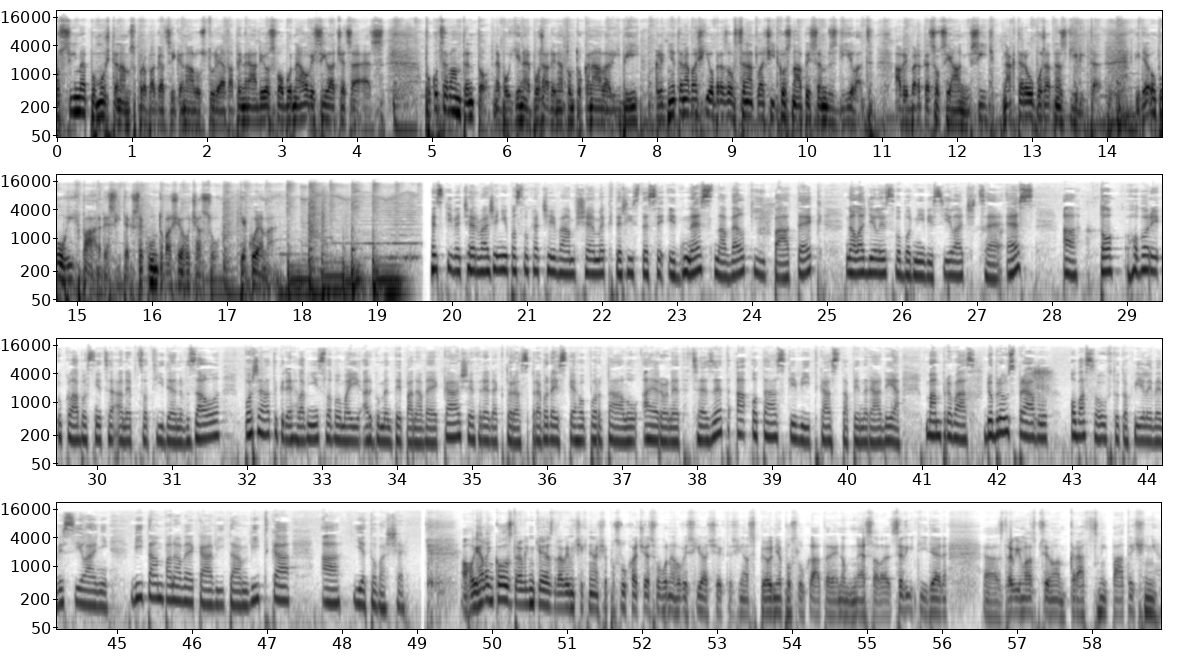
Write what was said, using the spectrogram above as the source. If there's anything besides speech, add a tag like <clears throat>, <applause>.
Prosíme, pomožte nám s propagací kanálu Studia Tapin Rádio Svobodného vysílače CS. Pokud se vám tento nebo jiné pořady na tomto kanále líbí, klikněte na vaší obrazovce na tlačítko s nápisem Sdílet a vyberte sociální síť, na kterou pořád sdílíte. Jde o pouhých pár desítek sekund vašeho času. Děkujeme. Hezký večer, vážení posluchači, vám všem, kteří jste si i dnes na Velký pátek naladili svobodný vysílač CS a to hovory u Klábosnice a co týden vzal. Pořád, kde hlavní slovo mají argumenty pana VK, šéf redaktora pravodajského portálu Aeronet.cz a otázky Vítka z Tapin Rádia. Mám pro vás dobrou zprávu, Oba jsou v tuto chvíli ve vysílání. Vítám pana VK, vítám Vítka a je to vaše. Ahoj Helenko, zdravím tě, zdravím všechny naše posluchače svobodného vysílače, kteří nás pilně posloucháte nejenom dnes, ale celý týden. Eh, zdravím vás, přeji vám krásný páteční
